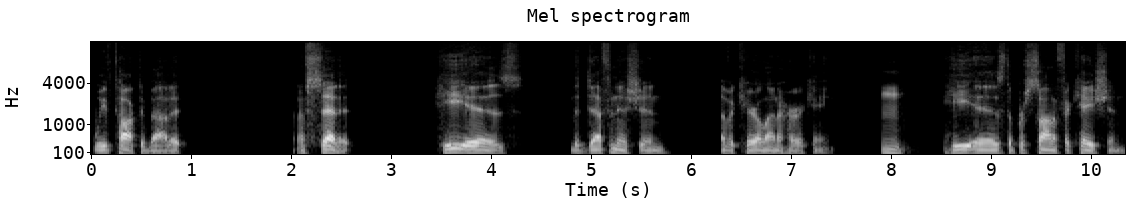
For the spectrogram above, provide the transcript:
we've talked about it. I've said it. He is the definition of a Carolina Hurricane. Mm. He is the personification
